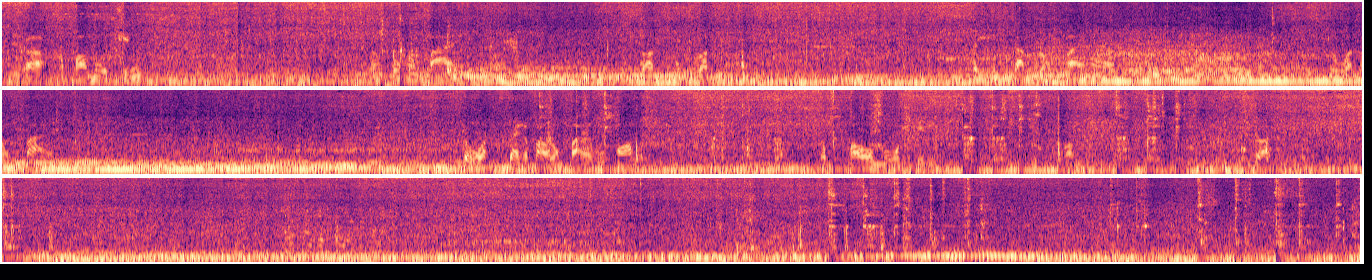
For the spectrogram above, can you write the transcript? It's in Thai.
นี่ก็พราหมูชิ้น ต้องปรุงลงไปรสปรุงรสซีอิ๊วกำลงไปเลย จวดใส่กระเป๋าลงไปหอมกระเพราหมูชิ้นหอมจอด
